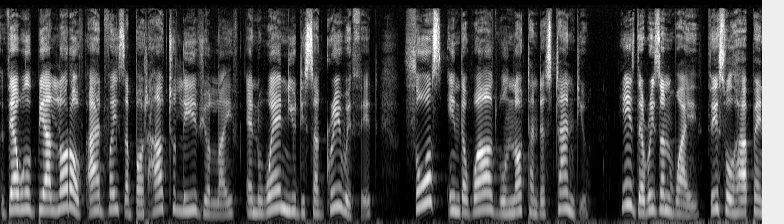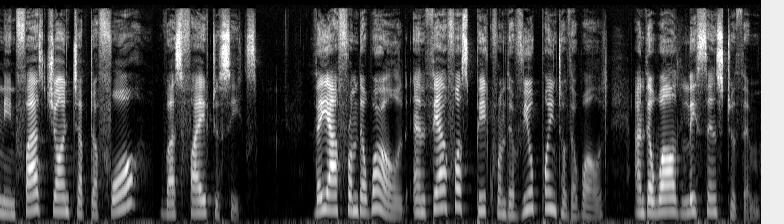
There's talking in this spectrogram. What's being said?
There will be a lot of advice about how to live your life and when you disagree with it, those in the world will not understand you. Here's the reason why this will happen in 1 John chapter 4 verse 5 to 6. They are from the world and therefore speak from the viewpoint of the world, and the world listens to them.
